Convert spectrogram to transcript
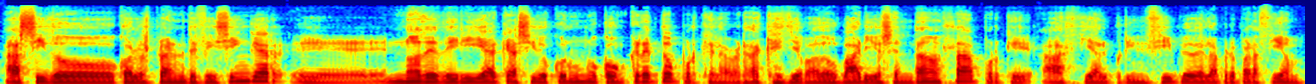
ha sido con los planes de Fisinger. Eh, no te diría que ha sido con uno concreto, porque la verdad que he llevado varios en danza, porque hacia el principio de la preparación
